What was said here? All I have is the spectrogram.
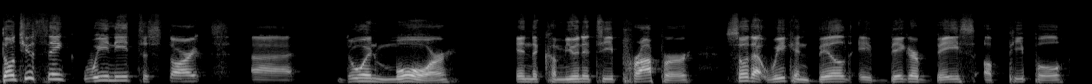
don't you think we need to start uh, doing more in the community proper? so that we can build a bigger base of people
